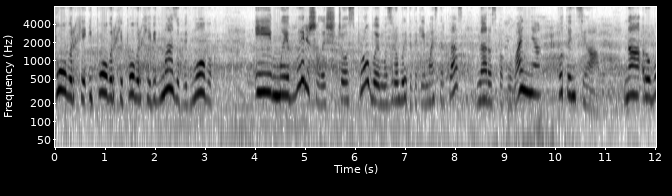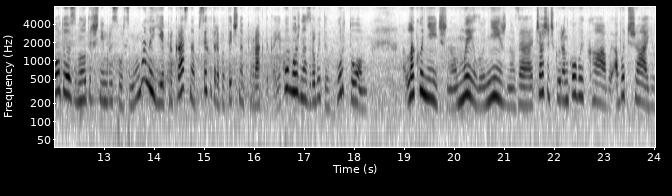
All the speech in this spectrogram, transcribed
поверхи і поверхи, поверхи відмазок, відмовок. І ми вирішили, що спробуємо зробити такий майстер-клас на розпакування потенціалу, на роботу з внутрішніми ресурсами. У мене є прекрасна психотерапевтична практика, яку можна зробити гуртом, лаконічно, мило, ніжно, за чашечкою ранкової кави або чаю,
